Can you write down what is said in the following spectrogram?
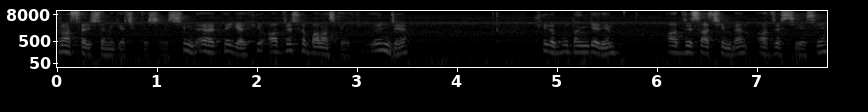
transfer işlemi gerçekleştireceğiz. Şimdi evet ne gerekiyor? Adres ve balans gerekiyor. Önce şöyle buradan geleyim. Adresi açayım ben. Adres CS'i.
